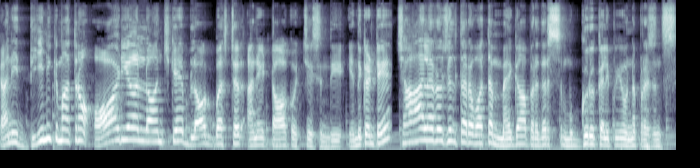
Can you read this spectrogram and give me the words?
కానీ దీనికి మాత్రం ఆడియో లాంచ్కే బ్లాక్ బస్టర్ అనే టాక్ వచ్చేసింది. ఎందుకంటే చాలా రోజుల తర్వాత మెగా బ్రదర్స్ ముగ్గురు కలిపి ఉన్న ప్రజెన్స్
